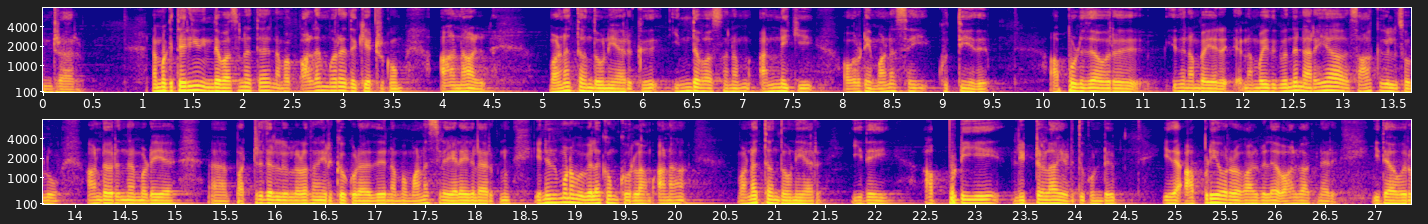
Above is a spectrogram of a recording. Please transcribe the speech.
என்றார். நமக்கு தெரியும் இந்த வசனத்தை நம்ம பல முறை இதை கேட்டிருக்கோம். ஆனால் வனத்தந்தோனியாருக்கு இந்த வசனம் அன்னைக்கு அவருடைய மனசை குத்தியது. அப்பொழுது அவர் இது நம்ம நம்ம இதுக்கு வந்து நிறையா சாக்குகள் சொல்லுவோம். ஆண்டவர் நம்முடைய பற்றுதல்களோட தான் இருக்கக்கூடாது நம்ம மனசில் இலைகளாக இருக்கணும் என்னென்னமோ நம்ம விளக்கம் கூறலாம். ஆனால் வனத்தந்தோணியார் இதை அப்படியே லிட்ரலாக எடுத்துக்கொண்டு இதை அப்படியே அவரோட வாழ்வில் வாழ்வாக்குனார். இதை அவர்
